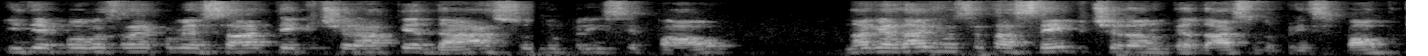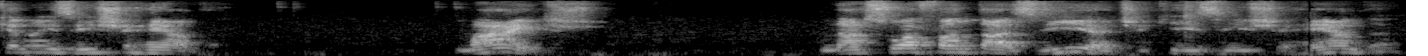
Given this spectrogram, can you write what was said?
e depois você vai começar a ter que tirar pedaço do principal. Na verdade, você está sempre tirando pedaço do principal porque não existe renda. Mas, na sua fantasia de que existe renda,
